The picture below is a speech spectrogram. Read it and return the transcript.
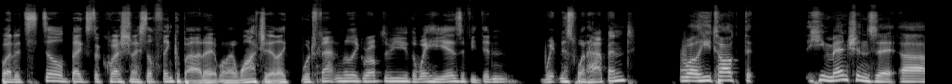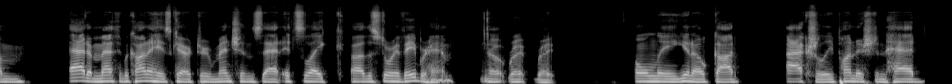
but it still begs the question. I still think about it when I watch it. Like, would Fenton really grow up to be the way he is if he didn't witness what happened? Well, he talked. He mentions it. Um, Adam Matthew McConaughey's character mentions that it's like uh, the story of Abraham. Oh, right, right. Only you know God actually punished and had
